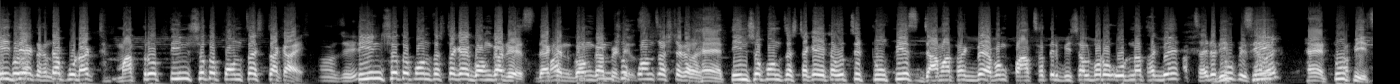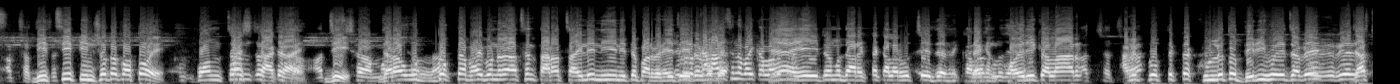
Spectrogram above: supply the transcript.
এই যে একটা প্রোডাক্ট মাত্র তিনশত পঞ্চাশ টাকায় তিনশত পঞ্চাশ টাকায় গঙ্গা ড্রেস দেখেন গঙ্গা। পঞ্চাশ টাকা হ্যাঁ তিনশো পঞ্চাশ টাকা এটা হচ্ছে টু পিস জামা থাকবে এবং পাঁচ হাতের বিশাল বড় ওড়না থাকবে। আচ্ছা, এটা হ্যাঁ হ্যাঁ টু পিস আচ্ছা, আচ্ছা। দিচ্ছি তিনশত কত পঞ্চাশ টাকায়। জি আচ্ছা, যারা উদ্যোক্তা ভাই বোনেরা আছেন তারা চাইলে নিয়ে নিতে পারবেন। এই যে এটার মধ্যে হ্যাঁ মধ্যে আরেকটা কালার হচ্ছে দেখেন খয়েরি কালার আচ্ছা, আচ্ছা। আমি প্রত্যেকটা খুললে তো দেরি হয়ে যাবে। জাস্ট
